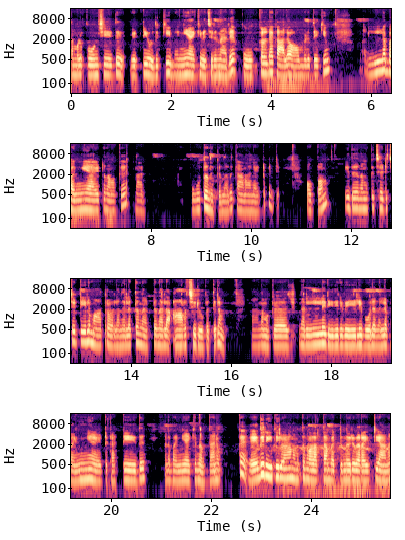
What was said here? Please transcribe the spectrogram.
നമ്മൾ പ്രൂൺ ചെയ്ത് വെട്ടി ഒതുക്കി ഭംഗിയാക്കി വെച്ചിരുന്നാൽ പൂക്കളുടെ കാലം ആകുമ്പോഴത്തേക്കും നല്ല ഭംഗിയായിട്ട് നമുക്ക് പൂത്ത് നിൽക്കുന്നത് കാണാനായിട്ട് പറ്റും. ഒപ്പം ഇത് നമുക്ക് ചെടിച്ചട്ടിയിൽ മാത്രമല്ല നിലത്ത് നട്ട് നല്ല ആർച്ച് രൂപത്തിലും നമുക്ക് നല്ല രീതിയിൽ വേലി പോലെ നല്ല ഭംഗിയായിട്ട് കട്ട് ചെയ്ത് നല്ല ഭംഗിയാക്കി നിർത്താനും ഒക്കെ ഏത് രീതിയിൽ വേണം നമുക്ക് വളർത്താൻ പറ്റുന്ന ഒരു വെറൈറ്റിയാണ്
